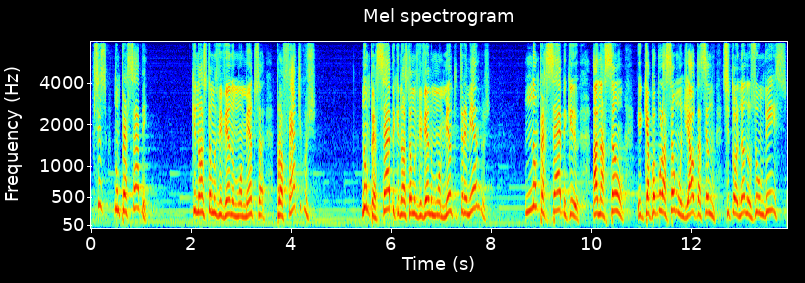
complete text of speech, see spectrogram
Vocês não percebem que nós estamos vivendo momentos proféticos? Não percebe que nós estamos vivendo momentos tremendos? Não percebe que a nação e que a população mundial está sendo, se tornando zumbis?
